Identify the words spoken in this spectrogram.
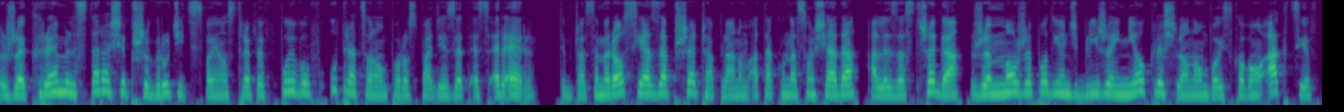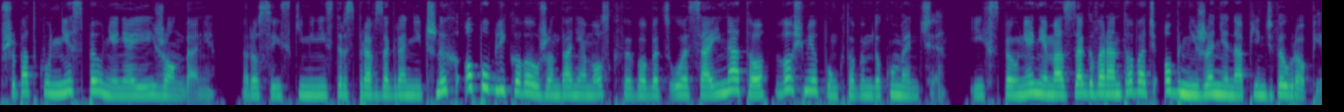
że Kreml stara się przywrócić swoją strefę wpływów utraconą po rozpadzie ZSRR. Tymczasem Rosja zaprzecza planom ataku na sąsiada, ale zastrzega, że może podjąć bliżej nieokreśloną wojskową akcję w przypadku niespełnienia jej żądań. Rosyjski minister spraw zagranicznych opublikował żądania Moskwy wobec USA i NATO w ośmiopunktowym dokumencie. Ich spełnienie ma zagwarantować obniżenie napięć w Europie.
